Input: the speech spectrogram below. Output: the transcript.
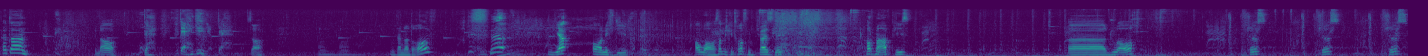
Klettern. Genau. So. Und dann da drauf. Ja. Oh, nicht die. Aua, was habe ich getroffen? Ich weiß es nicht. Haut mal ab, please. Äh, du auch. Tschüss. Tschüss. Tschüss.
